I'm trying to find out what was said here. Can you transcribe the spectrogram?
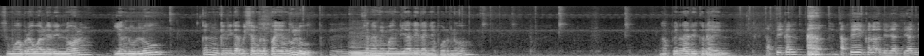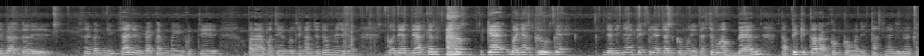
semua berawal dari nol. Yang dulu kan mungkin tidak bisa melepas yang dulu Hmm. karena memang dia alirannya porno. Ngapain lari ke lain? tapi kan tapi kalau dilihat-lihat juga dari saya kan saya juga kan mengikuti apa namanya postingan-postingan sedomis itu kok dilihat-lihat kan kayak banyak kru kayak jadinya kayak kelihatan komunitas sebuah band tapi kita rangkum komunitasnya juga kan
